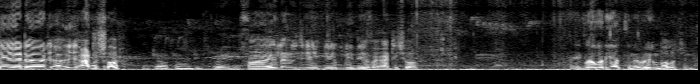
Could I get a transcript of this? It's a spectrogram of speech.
এই যে এটা ওই আটিসর হয়ে এগুলা ওই যে এমনি দিয়ে হয়, আটিসর। এগুলা আবার ইয়া চিনে, রহিম ভালো চিনে।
